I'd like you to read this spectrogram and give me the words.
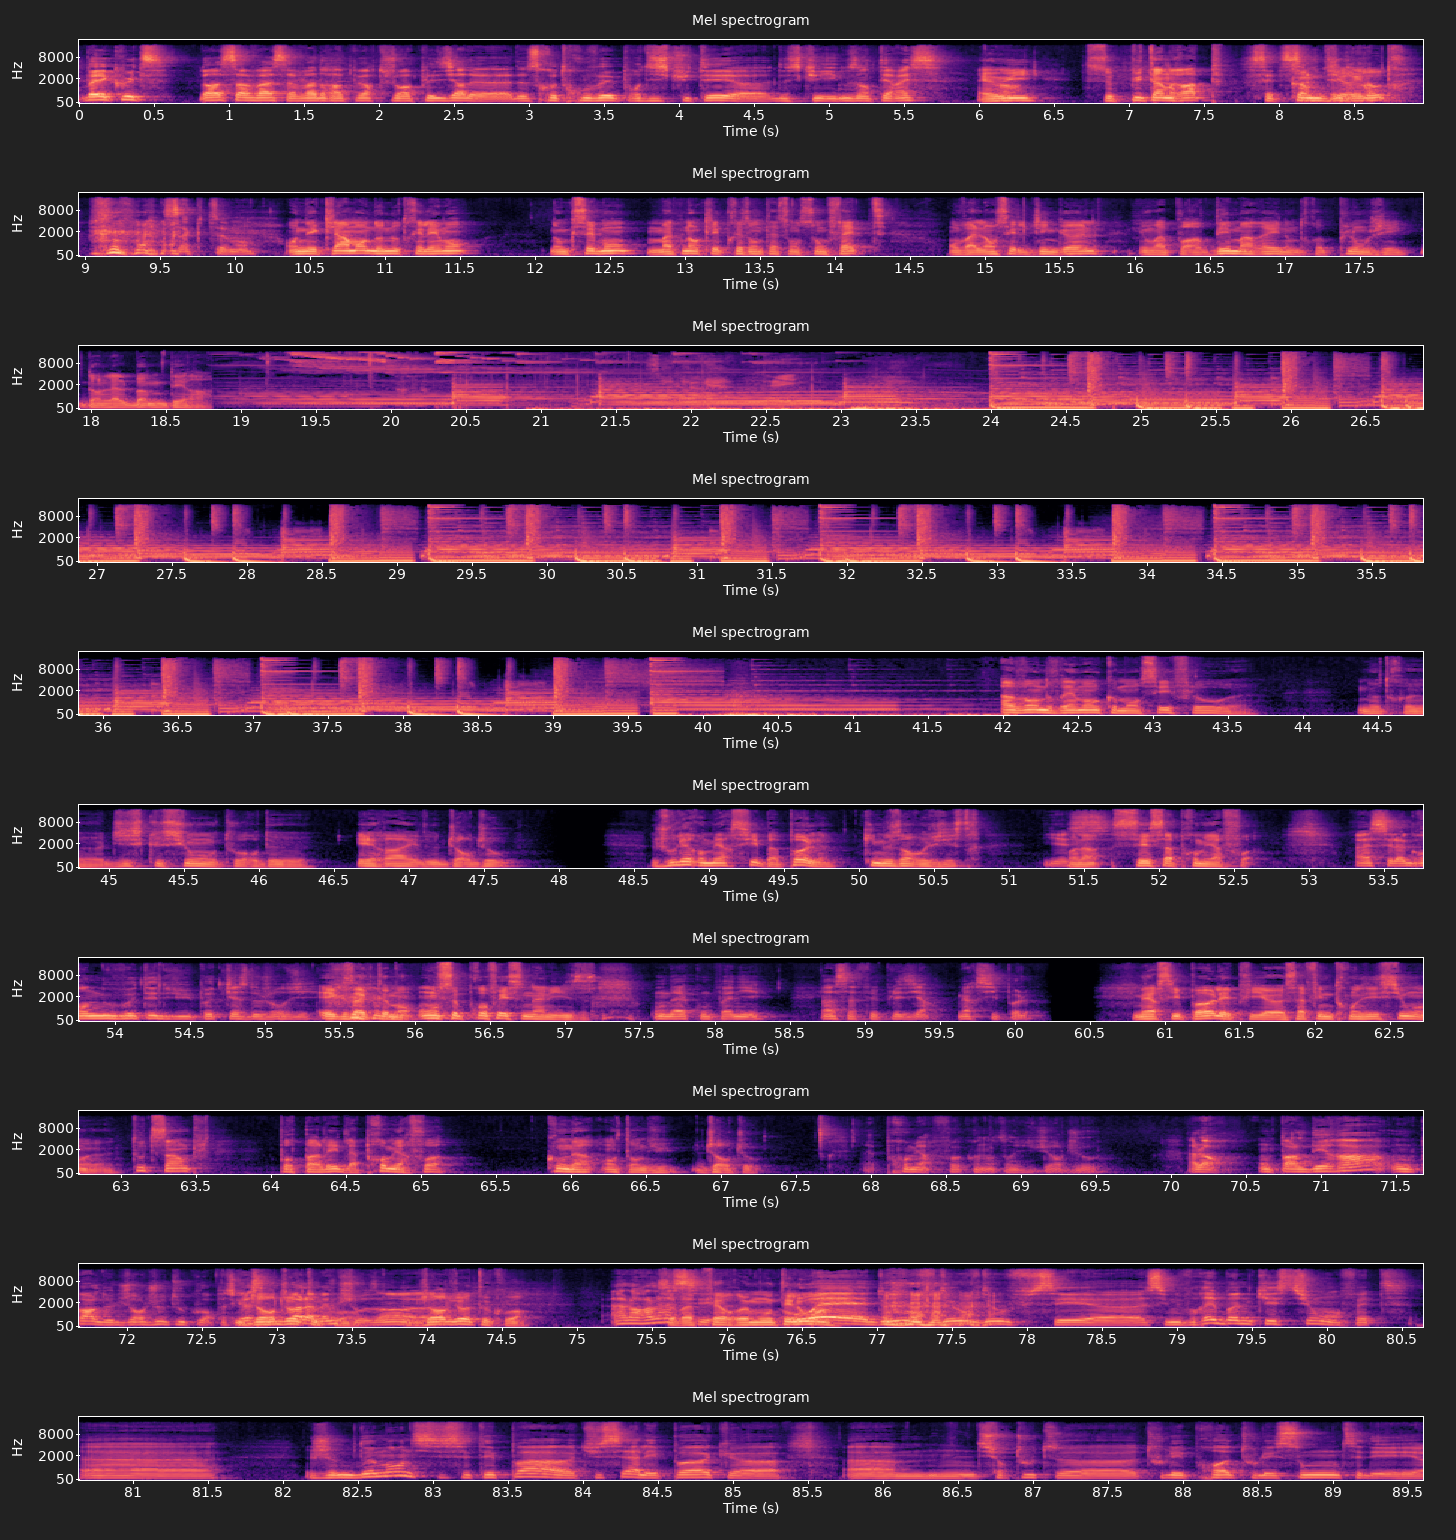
bah écoute, non, ça va, ça va de rappeur. Toujours un plaisir de, se retrouver pour discuter euh, de ce qui nous intéresse. Eh oui, hein ce putain de rap, comme dirait l'autre. Exactement. On est clairement dans notre élément. Donc c'est bon, maintenant que les présentations sont faites, on va lancer le jingle et on va pouvoir démarrer notre plongée dans l'album d'Era. Avant de vraiment commencer, Flo, euh, notre euh, discussion autour de Hera et de Giorgio, je voulais remercier bah, Paul qui nous enregistre. Voilà, c'est sa première fois. Ah, c'est la grande nouveauté du podcast d'aujourd'hui. Exactement, on se professionnalise. On est accompagné. Ah, ça fait plaisir. Merci Paul. Merci Paul, et puis euh, ça fait une transition toute simple pour parler de la première fois qu'on a entendu Giorgio. La première fois qu'on a entendu Giorgio. Alors, on parle d'Era, on parle de Giorgio tout court. Parce que là, c'est pas la même chose. Hein, euh. Giorgio tout court. Alors là, ça va te faire remonter loin. Ouais, de ouf, de ouf, de ouf. C'est, euh, une vraie bonne question en fait. Euh, je me demande si c'était pas, tu sais, à l'époque, sur toutes, tous les prods, tous les sons, c'est des,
